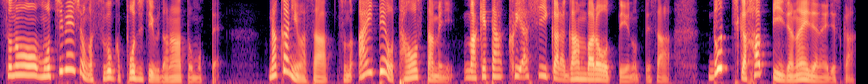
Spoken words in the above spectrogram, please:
そのモチベーションがすごくポジティブだなと思って。中にはさその相手を倒すために負けた悔しいから頑張ろうっていうのってさどっちかハッピーじゃないじゃないですか。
